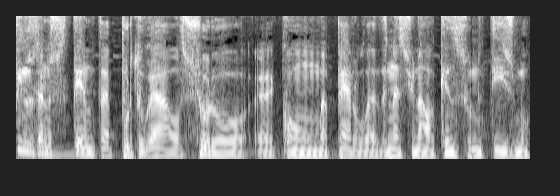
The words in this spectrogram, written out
Fim dos anos 70, Portugal chorou uh, com uma pérola de nacional cancionetismo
